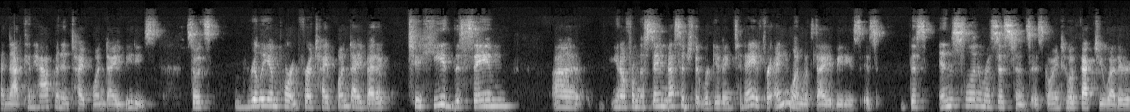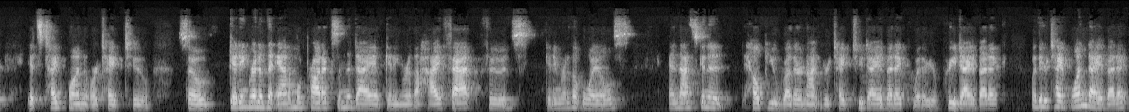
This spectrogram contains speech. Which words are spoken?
and that can happen in type 1 diabetes so it's really important for a type 1 diabetic to heed the same, uh, you know, from the same message that we're giving today for anyone with diabetes is this insulin resistance is going to affect you whether it's type 1 or type 2. So getting rid of the animal products in the diet, getting rid of the high fat foods, getting rid of the oils, and that's going to help you whether or not you're type 2 diabetic, whether you're pre-diabetic, whether you're type 1 diabetic,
